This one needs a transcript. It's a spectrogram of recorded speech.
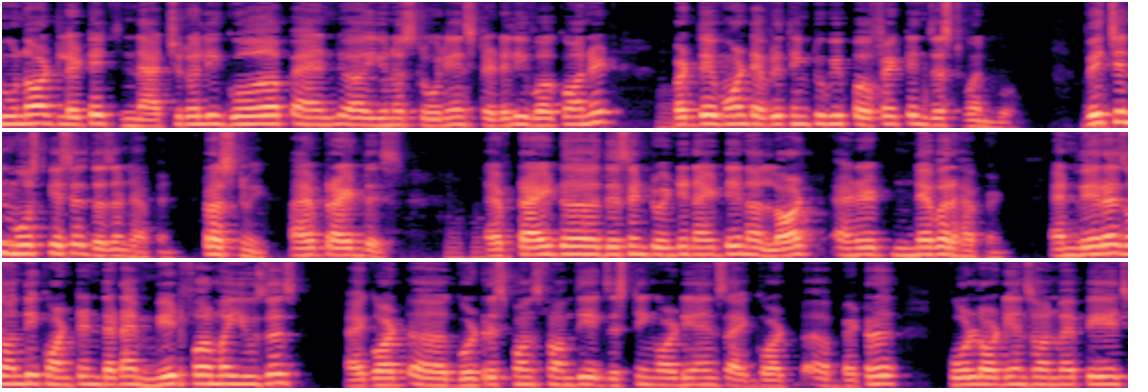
do not let it naturally go up and uh, you know slowly and steadily work on it, Hmm. but they want everything to be perfect in just one go, which in most cases doesn't happen. Trust me, I have tried this. Mhm. I've tried uh, this in 2019 a lot and it never happened. And whereas on the content that I made for my users, I got a good response from the existing audience. I got a better cold audience on my page,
